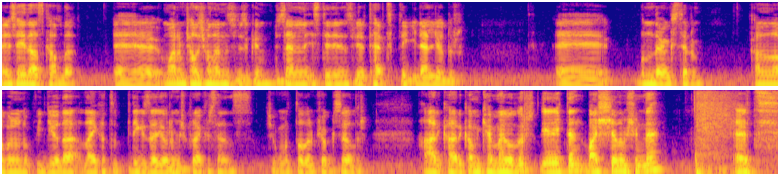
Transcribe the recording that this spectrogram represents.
Benim şey de az kaldı. Ee, umarım çalışmalarınız düzgün, düzenli, istediğiniz bir tertiple ilerliyordur. Ee, bunu demek isterim. Kanala abone olup videoda like atıp bir de güzel yorumcuk bırakırsanız çok mutlu olurum. Çok güzel olur. Harika harika mükemmel olur. Diyerekten başlayalım şimdi. Evet.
